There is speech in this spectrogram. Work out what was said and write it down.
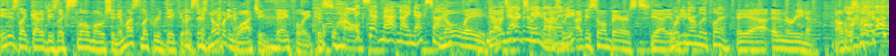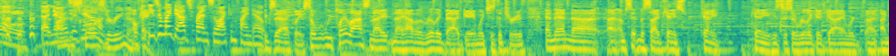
it is like got to be like slow motion. It must look ridiculous. There's nobody watching, thankfully, because Wow. Except Matt and I next time. no way. Yeah, I'd, when's your next game? going. Last week? I'd be so embarrassed. Yeah. Where do you be- normally play? Yeah, at an arena. I'll just. Oh, That narrows it down. arena. Okay. But these are my dad's friends, so I can find out. Exactly. So we play last night, and I have a really bad game, which is the truth. And then uh, I'm sitting beside Kenny. Kenny. Kenny, he's just a really good guy, and we're I, I'm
